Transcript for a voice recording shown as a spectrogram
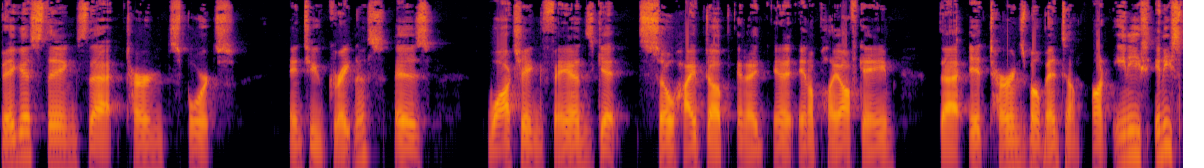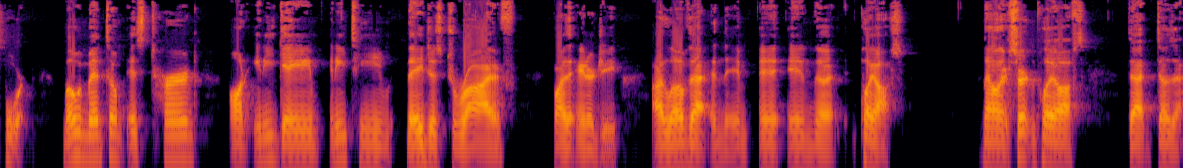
biggest things that turn sports into greatness is watching fans get so hyped up in a in a playoff game that it turns momentum on any any sport. Momentum is turned on any game, any team. They just drive by the energy. I love that in the in, in the playoffs. Now there's certain playoffs that doesn't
